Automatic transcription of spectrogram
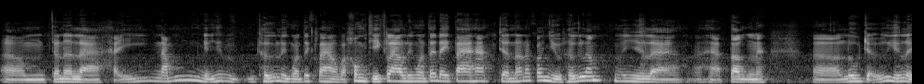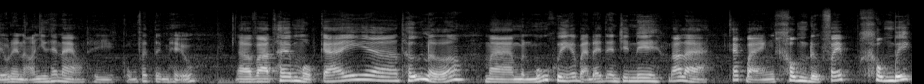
um, cho nên là hãy nắm những thứ liên quan tới cloud và không chỉ cloud liên quan tới data ha trên đó nó có nhiều thứ lắm như là hạ tầng nè uh, lưu trữ dữ liệu này nọ như thế nào thì cũng phải tìm hiểu. Uh, và thêm một cái ờ, thứ nữa mà mình muốn khuyên các bạn data engineer đó là các bạn không được phép không biết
